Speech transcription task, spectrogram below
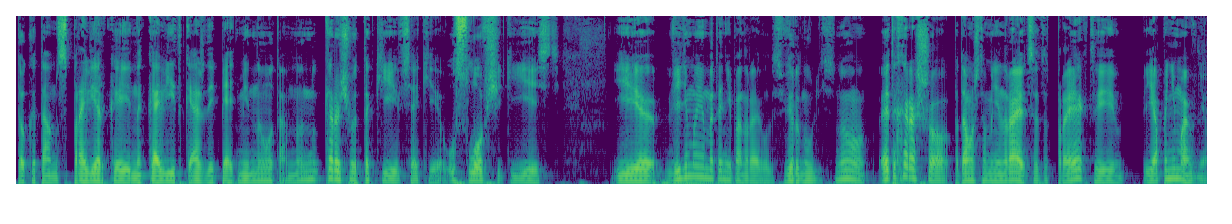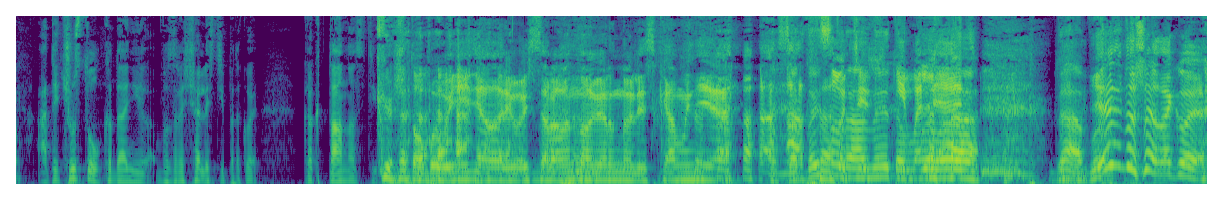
только там с проверкой на ковид каждые пять минут. Там, ну, ну, короче, вот такие всякие условщики есть. И, видимо, им это не понравилось, вернулись. Ну, это хорошо, потому что мне нравится этот проект, и я понимаю в нем. А ты чувствовал, когда они возвращались, типа такой, как Танос, типа, что бы вы ни делали, вы все равно вернулись ко мне. С одной стороны, это было... блядь. Да, было- Есть в душе такое?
